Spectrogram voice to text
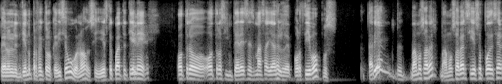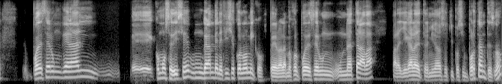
Pero lo entiendo perfecto lo que dice Hugo, ¿no? Si este cuate tiene Sí, sí. otro, otros intereses más allá de lo deportivo, pues está bien, vamos a ver, vamos a ver si eso puede ser, puede ser un gran, eh, ¿cómo se dice? Un gran beneficio económico, pero a lo mejor puede ser un- una traba para llegar a determinados equipos importantes, ¿no?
